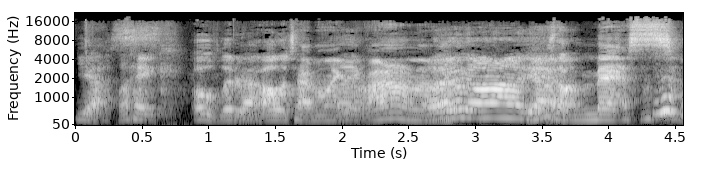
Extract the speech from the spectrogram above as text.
yes, Like, Oh, literally Yeah. all the time. I'm like, Like, I don't know. what's going on? He's Yeah. a mess,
